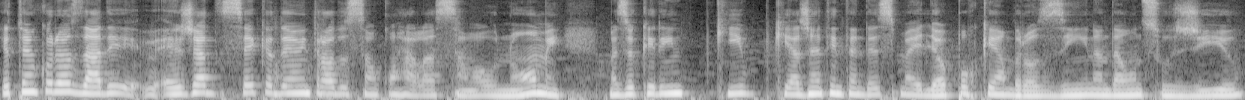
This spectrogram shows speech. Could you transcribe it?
Eu tenho curiosidade, eu já sei que eu dei uma introdução com relação ao nome, mas eu queria que, que a gente entendesse melhor por que Ambrosina, da onde surgiu,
